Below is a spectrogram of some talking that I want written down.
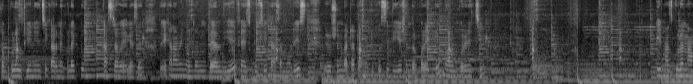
সবগুলো উঠিয়ে নিয়েছি, কারণ এগুলো একটু কাঁচরা হয়ে গেছে। তো এখানে আমি নতুন তেল দিয়ে পেঁয়াজ কুচি, কাঁচামরিচ, রসুন বাটা, টমেটো কুচি দিয়ে সুন্দর করে একটু নরম করে নিচ্ছি। তো এই মাছগুলোর নাম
